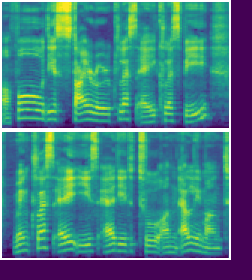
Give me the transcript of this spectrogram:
Uh, for this style rule class A, class B, when class A is added to an element,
